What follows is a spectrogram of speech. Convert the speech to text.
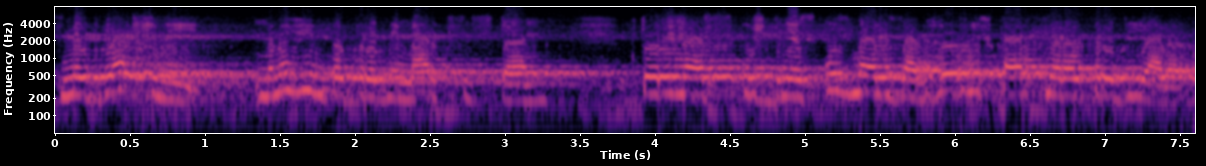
Sme vďační mnohým popredným marxistom, ktorí nás už dnes uznali za vhodných partnerov pre dialog.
